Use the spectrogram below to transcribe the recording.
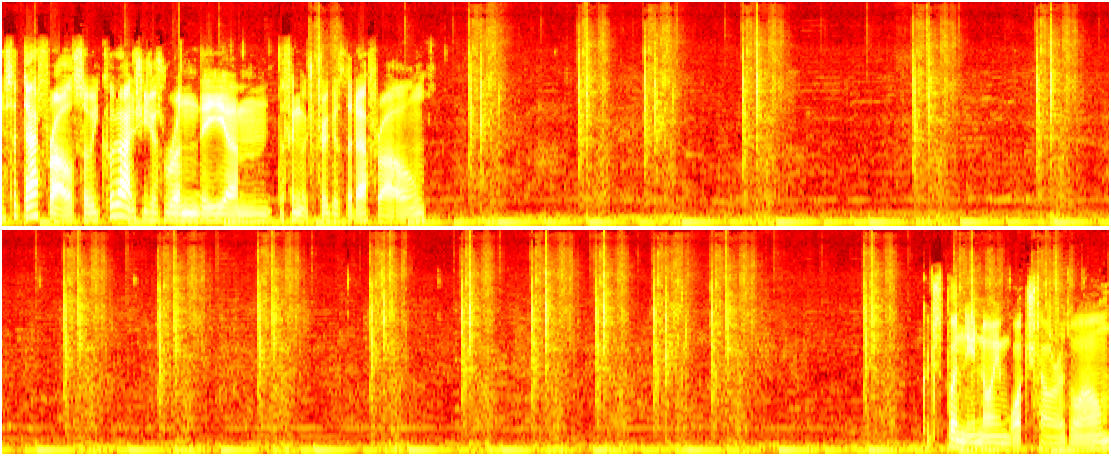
It's a death rattle, so we could actually just run the, um, the thing which triggers the death rattle. Could just put in the annoying watchtower as well.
